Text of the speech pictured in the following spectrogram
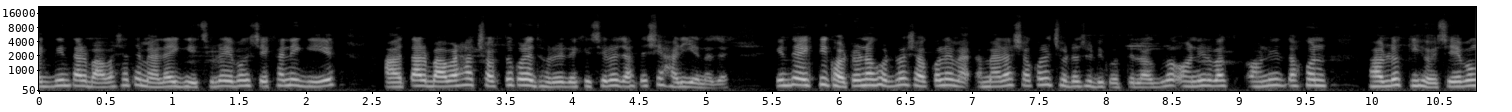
একদিন তার বাবার সাথে মেলায় গিয়েছিল এবং সেখানে গিয়ে তার বাবার হাত শক্ত করে ধরে রেখেছিল যাতে সে হারিয়ে না যায়। কিন্তু একটি ঘটনা ঘটলো, সকলে মেলা সকলে ছোটাছুটি করতে লাগল। অনিল অনিল তখন ভাবলো কি হয়েছে এবং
